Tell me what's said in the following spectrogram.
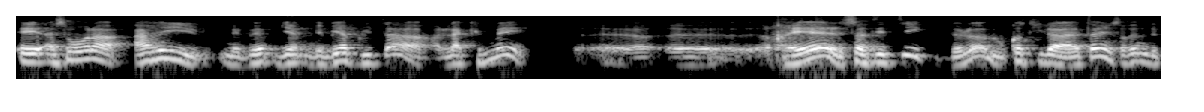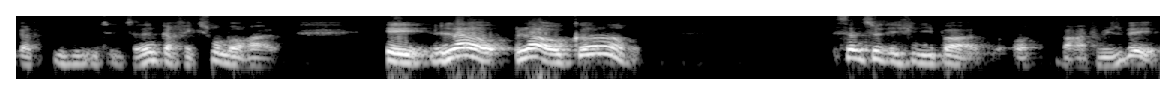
Et à ce moment-là arrive, mais bien, plus tard, l'acmé euh, euh, réel, synthétique de l'homme, quand il a atteint une certaine, une certaine perfection morale. Et là, là encore, ça ne se définit pas par A plus B.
